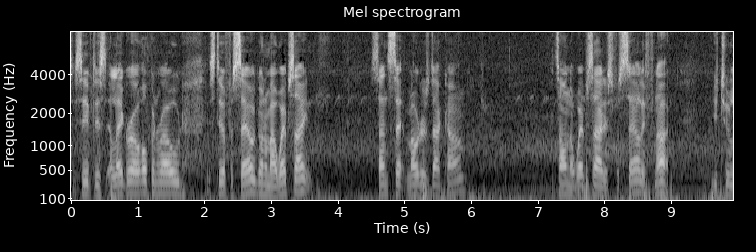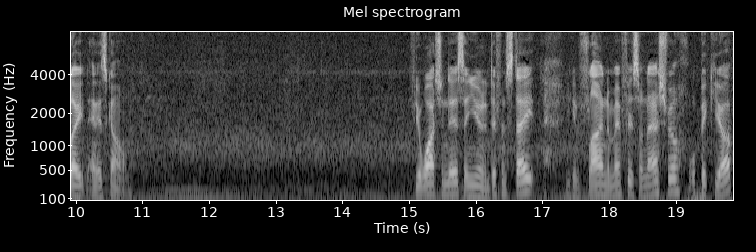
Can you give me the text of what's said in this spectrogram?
To see if this Allegro open road is still for sale, go to my website, sunsetmotors.com. It's on the website, it's for sale. If not, you're too late and it's gone. If you're watching this and you're in a different state, you can fly into Memphis or Nashville. We'll pick you up,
